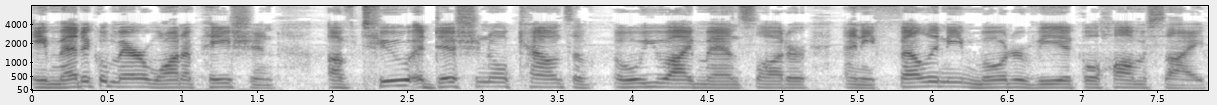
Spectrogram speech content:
a medical marijuana patient, of two additional counts of OUI manslaughter and a felony motor vehicle homicide,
